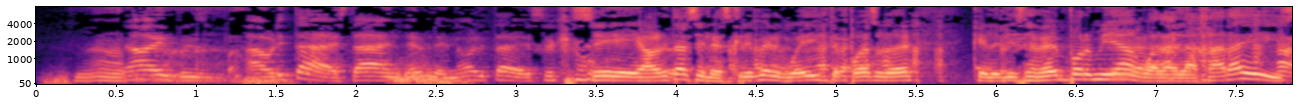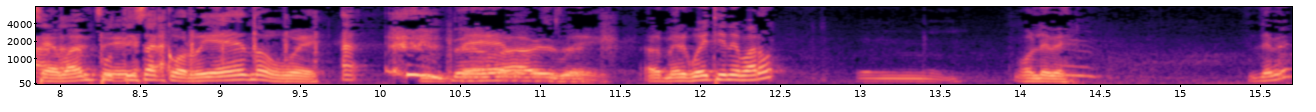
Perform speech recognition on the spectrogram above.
No, pues, Ay, pues ahorita está endeble, ¿no? Ahorita es como... Sí, ahorita si le escribe el güey, te puedo asegurar que le dice, ven por mí a Guadalajara y se va en Sí. putiza corriendo, güey. Sin pedos, güey. ¿El güey tiene varo? Mm. ¿O le ve? ¿Le ve?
